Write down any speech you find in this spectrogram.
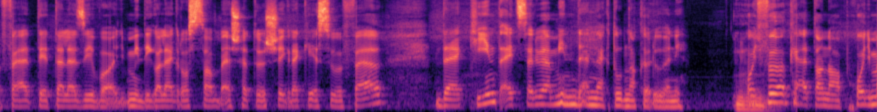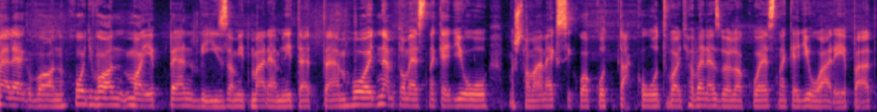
feltételezi, vagy mindig a legrosszabb eshetőségre készül fel, de kint egyszerűen mindennek tudnak örülni. Uh-huh. Hogy fölkelt a nap, hogy meleg van, hogy van ma éppen víz, amit már említettem, hogy nem tudom, esznek egy jó, most ha már Mexikó, akkor takót, vagy ha Venezuela, akkor esznek egy jó árépát.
